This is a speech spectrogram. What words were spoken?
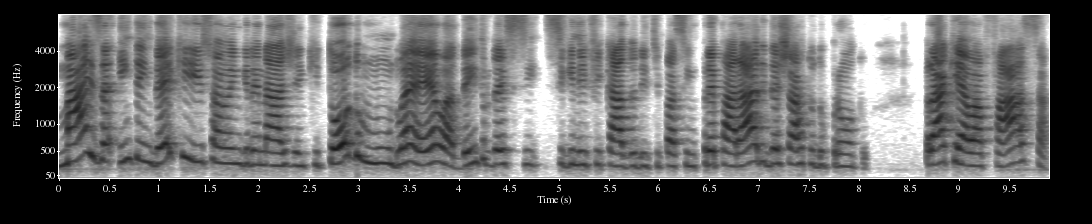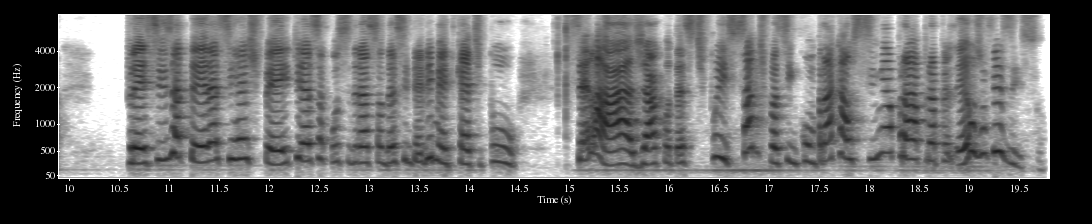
Mas é entender que isso é uma engrenagem que todo mundo é ela, dentro desse significado de, tipo assim, preparar e deixar tudo pronto para que ela faça precisa ter esse respeito e essa consideração desse entendimento, que é tipo, sei lá, já acontece tipo isso, sabe? Tipo assim, comprar calcinha para. Eu já fiz isso.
